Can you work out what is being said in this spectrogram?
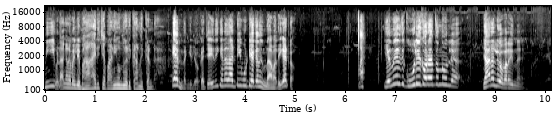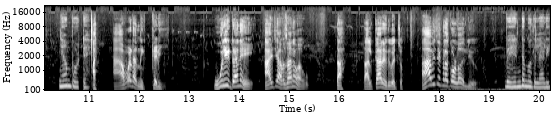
നീ ഇവിടെ അങ്ങനെ വലിയ ഭാരിച്ച പണിയൊന്നും എടുക്കാൻ നിൽക്കണ്ട. എന്തെങ്കിലുമൊക്കെ ചെയ്ത് ഇങ്ങനെ തട്ടി മുട്ടിയൊക്കെ നിന്നാ മതി കേട്ടോ. ആ, എന്ന് കരുതി കൂലി കുറയത്തൊന്നുമില്ല. ഞാനല്ലയോ പറയുന്നേ? ഞാൻ പോട്ടെ. അവിടെ നിക്കടി. കൂലി കിട്ടാനേ ആഴ്ച അവസാനമാവും. താ തൽക്കാലം ഇത് വെച്ചോ. ആവശ്യങ്ങളൊക്കെ ഉള്ളതല്ലയോ? വേണ്ട മുതലാളി.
